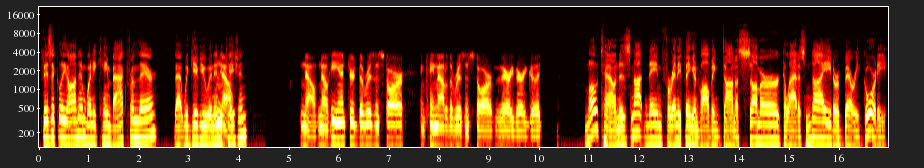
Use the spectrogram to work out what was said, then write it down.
physically on him when he came back from there that would give you an indication? No, no. He entered the Risen Star and came out of the Risen Star very, very good. Motown is not named for anything involving Donna Summer, Gladys Knight, or Berry Gordy.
